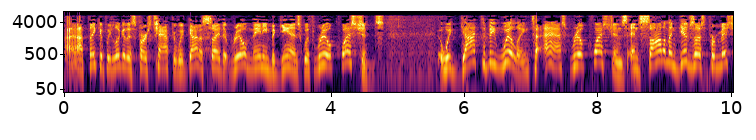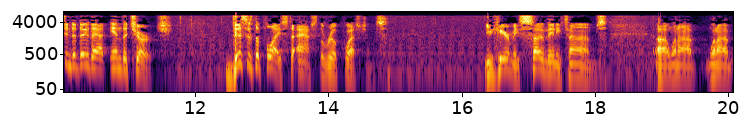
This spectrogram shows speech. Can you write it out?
I think if we look at this first chapter, we've got to say that real meaning begins with real questions. We've got to be willing to ask real questions, and Solomon gives us permission to do that in the church. This is the place to ask the real questions. You hear me so many times uh, when I when I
